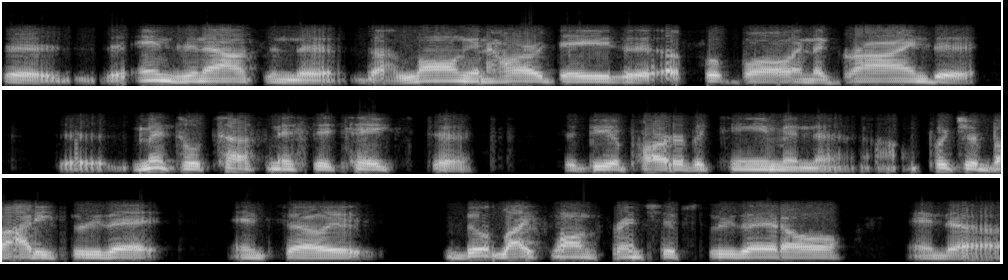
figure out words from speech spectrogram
the the ins and outs and the the long and hard days of, football and the grind, the the mental toughness it takes to to be a part of a team and uh, put your body through that. And so it built lifelong friendships through that all. And uh,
